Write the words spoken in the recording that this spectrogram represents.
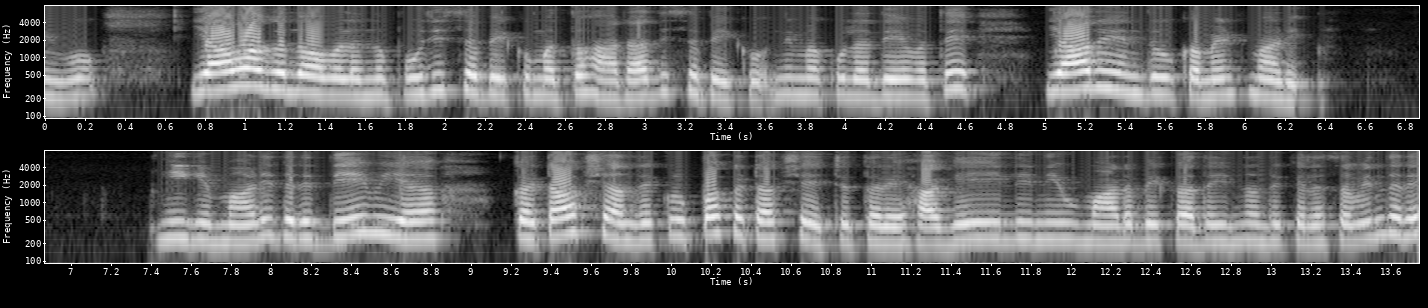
ನೀವು ಯಾವಾಗಲೂ ಅವಳನ್ನು ಪೂಜಿಸಬೇಕು ಮತ್ತು ಆರಾಧಿಸಬೇಕು. ನಿಮ್ಮ ಕುಲದೇವತೆ ಯಾರು ಎಂದು ಕಮೆಂಟ್ ಮಾಡಿ. ಹೀಗೆ ಮಾಡಿದರೆ ದೇವಿಯ ಕಟಾಕ್ಷ ಅಂದರೆ ಕೃಪಾ ಕಟಾಕ್ಷ ಹೆಚ್ಚುತ್ತಾರೆ ಹಾಗೆಯೇ ಇಲ್ಲಿ ನೀವು ಮಾಡಬೇಕಾದ ಇನ್ನೊಂದು ಕೆಲಸವೆಂದರೆ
